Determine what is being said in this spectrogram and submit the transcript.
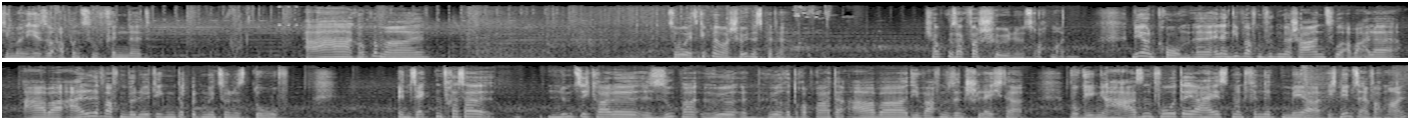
Die man hier so ab und zu findet. Ah, guck mal. So, jetzt gib mir was Schönes, bitte. Ich habe gesagt, was Schönes. Och, Mann. Neonchrom. Äh, Energiewaffen fügen mehr Schaden zu, aber alle, aber alle Waffen benötigen Doppelmunition ist doof. Insektenfresser nimmt sich gerade super höhe, höhere Droprate, aber die Waffen sind schlechter. Wogegen Hasenpfote ja heißt, man findet mehr. Ich nehme es einfach mal.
